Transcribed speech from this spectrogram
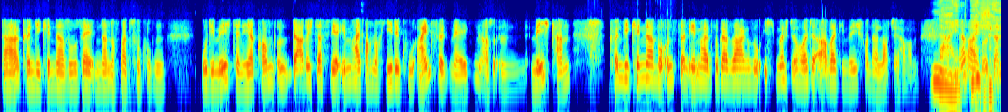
da können die Kinder so selten dann nochmal zugucken, wo die Milch denn herkommt. Und dadurch, dass wir eben halt auch noch jede Kuh einzeln melken, also in Milch kann, können die Kinder bei uns dann eben halt sogar sagen, so, ich möchte heute aber die Milch von der Lotte haben. Nein. Ja, also dann,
